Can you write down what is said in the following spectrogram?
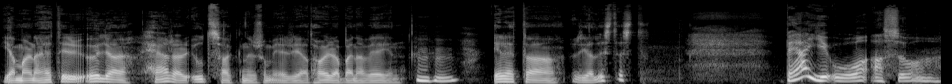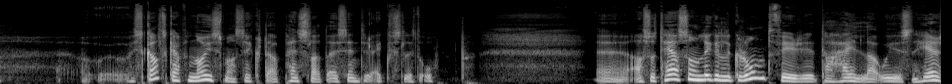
Ja, men det heter öliga herrar utsakner som är i att höra beina vägen. Mm -hmm. Är detta realistiskt? Bäge och alltså skallskap nøys man sikkert att penslet det sinter ekvislet opp. Eh, altså det som ligger til grund for ta heila og just her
